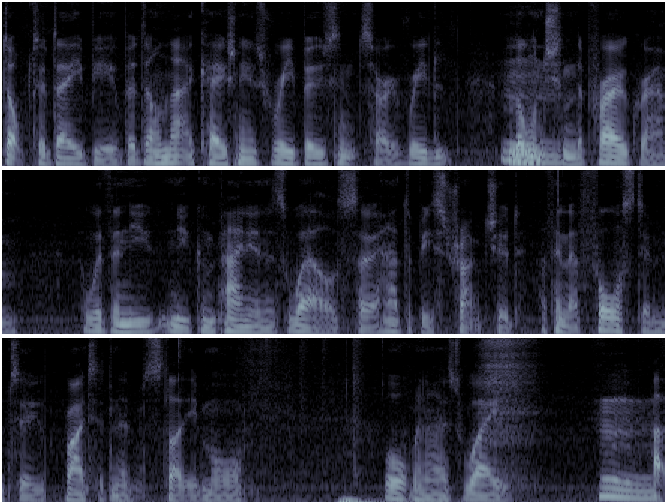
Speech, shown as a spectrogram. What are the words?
Doctor debut, but on that occasion he was rebooting, sorry, relaunching Mm. the program with a new new companion as well. So it had to be structured. I think that forced him to write it in a slightly more organised way. Hmm. Uh,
